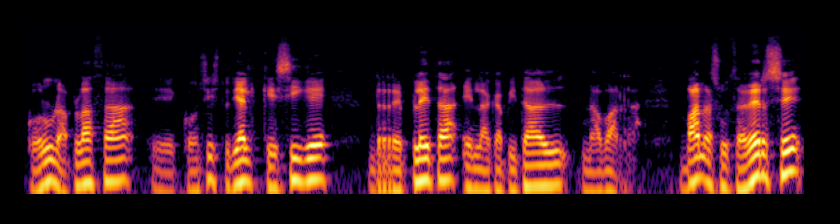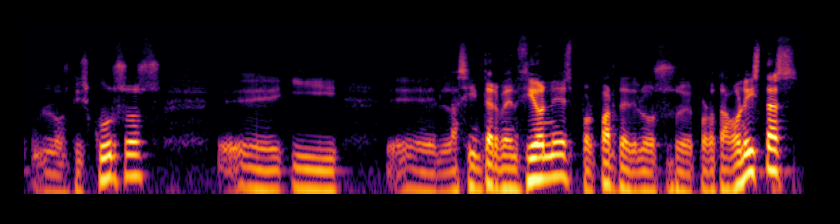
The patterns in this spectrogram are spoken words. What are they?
con una plaza eh, consistorial que sigue repleta en la capital navarra. Van a sucederse los discursos eh, y eh, las intervenciones por parte de los eh, protagonistas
